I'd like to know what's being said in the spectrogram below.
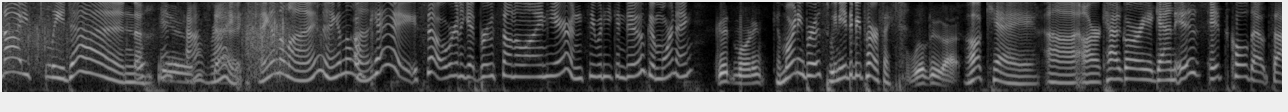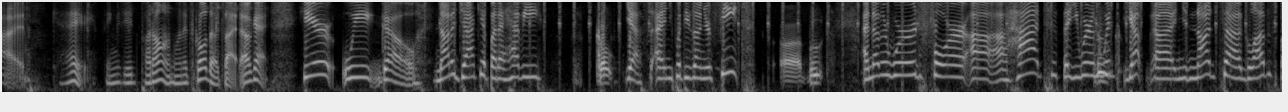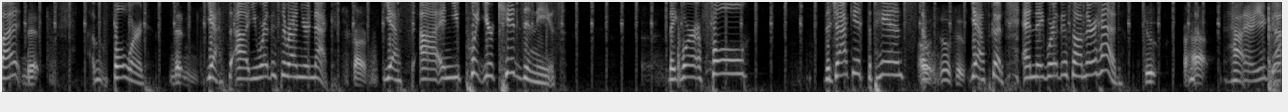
Nicely done. Fantastic. Right. Hang on the line. Hang on the line. Okay, so we're going to get Bruce on the line here and see what he can do. Good morning. Good morning. Good morning, Bruce. We need to be perfect. We'll do that. Okay. Uh, our category again is It's cold outside. okay things you'd put on when it's cold outside. Okay. Here we go. Not a jacket, but a heavy. Coat, Yes, and you put these on your feet. Uh, boot, Another word for uh, a hat that you wear in the winter. Yep. Uh, not uh, gloves, but knit, um, full word. mittens, Yes. Uh, you wear this around your neck. scarf, Yes, uh, and you put your kids in these. They wear a full The jacket, the pants. Oh, the- snowsuit. Yes, good. And they wear this on their head. Suit. A hat. Hat. There you go.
